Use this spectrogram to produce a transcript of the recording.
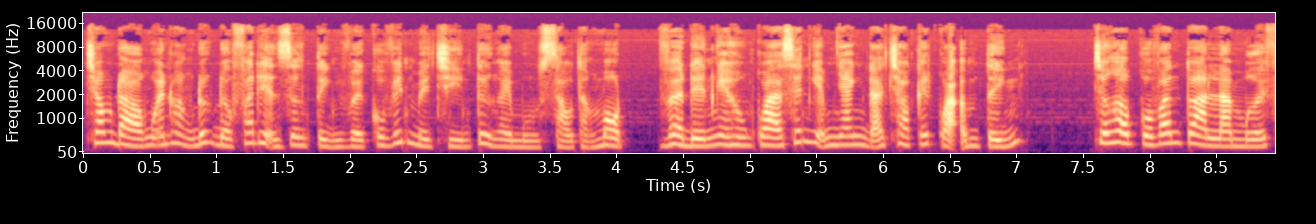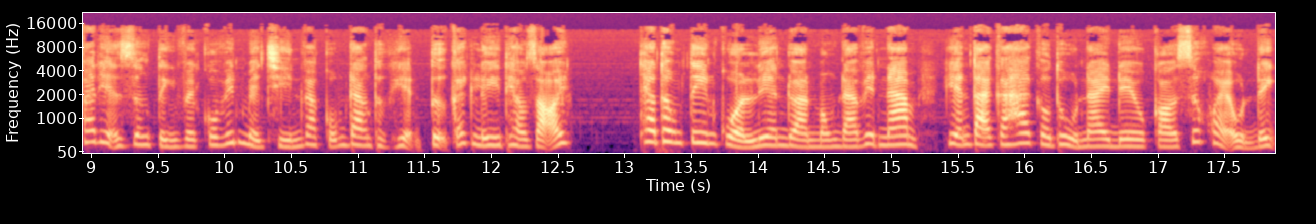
Trong đó, Nguyễn Hoàng Đức được phát hiện dương tính với COVID-19 từ ngày 6 tháng 1 và đến ngày hôm qua xét nghiệm nhanh đã cho kết quả âm tính. Trường hợp của Văn Toàn là mới phát hiện dương tính với COVID-19 và cũng đang thực hiện tự cách ly theo dõi. Theo thông tin của Liên đoàn bóng đá Việt Nam, hiện tại cả hai cầu thủ này đều có sức khỏe ổn định.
